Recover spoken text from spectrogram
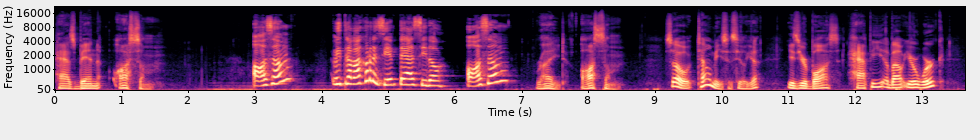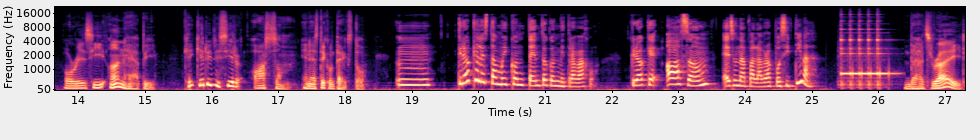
has been awesome. Awesome? Mi trabajo reciente ha sido awesome? Right, awesome. So tell me, Cecilia, is your boss happy about your work or is he unhappy? ¿Qué quiere decir awesome en este contexto? Mm, creo que él está muy contento con mi trabajo. Creo que awesome es una palabra positiva. That's right.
